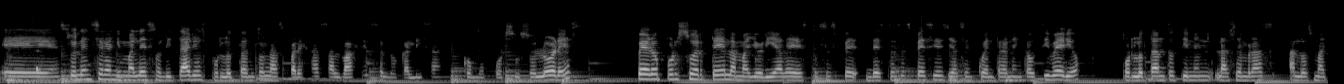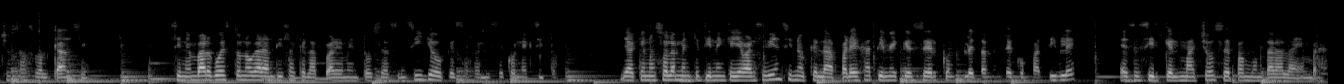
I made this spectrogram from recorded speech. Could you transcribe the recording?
Eh, suelen ser animales solitarios, por lo tanto las parejas salvajes se localizan como por sus olores, pero por suerte la mayoría de, estas especies ya se encuentran en cautiverio, por lo tanto tienen las hembras a los machos a su alcance. Sin embargo, esto no garantiza que el apareamiento sea sencillo o que se realice con éxito, ya que no solamente tienen que llevarse bien, sino que la pareja tiene que ser completamente compatible, es decir, que el macho sepa montar a la hembra.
